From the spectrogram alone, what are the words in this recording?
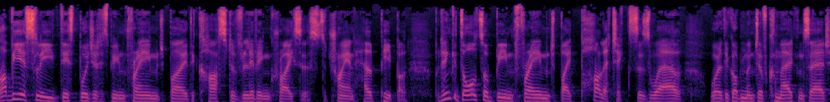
Obviously, this budget has been framed by the cost of living crisis to try and help people. But I think it's also been framed by politics as well, where the government have come out and said,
